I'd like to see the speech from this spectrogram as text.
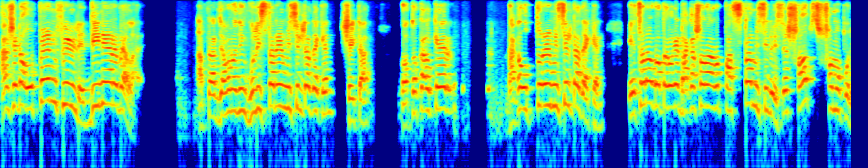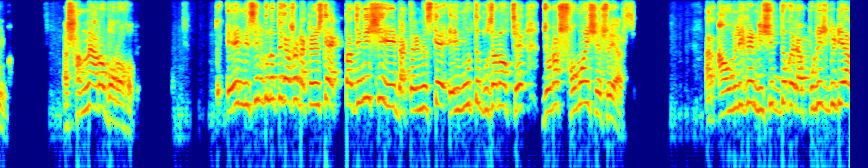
আর সেটা ওপেন ফিল্ডে দিনের বেলায়। আপনার যেমন ওই দিন গুলিস্তানের মিছিলটা দেখেন, সেটা। গতকালকের ঢাকা উত্তরের মিছিলটা দেখেন। এছাড়াও গতকালকে ঢাকা শহরে আরও পাঁচটা মিছিল হয়েছে, সব সমপরিমাণ। আর সামনে আরও বড় হবে। তো এই মিছিলগুলো থেকে আসলে ডাক্তার ইউনুসকে একটা জিনিসই, ডাক্তার ইউনুসকে এই মুহূর্তে বোঝানো হচ্ছে যে ওনার সময় শেষ হয়ে আসছে। আর আওয়ামী লীগের নিষিদ্ধ করে পুলিশ বিডিআর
